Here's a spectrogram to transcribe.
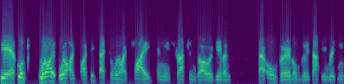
Yeah, look, when I when I, I think back to when I played and the instructions I were given, they're all verbal. There was nothing written.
